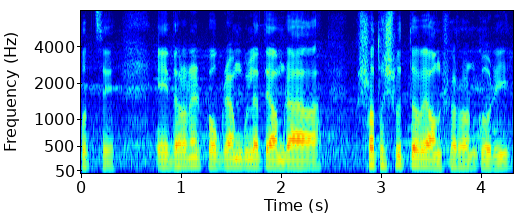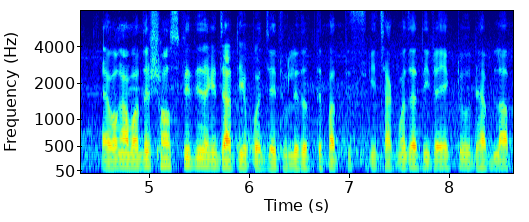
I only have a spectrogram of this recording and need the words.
হচ্ছে এই ধরনের প্রোগ্রামগুলোতে আমরা স্বতঃস্ফূর্তভাবে অংশগ্রহণ করি এবং আমাদের সংস্কৃতি সংস্কৃতিটাকে জাতীয় পর্যায়ে তুলে ধরতে পারতেছি। চাকমা জাতিটা একটু ডেভেলপ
